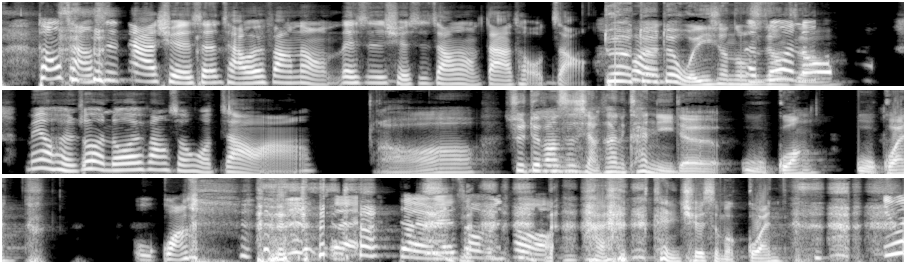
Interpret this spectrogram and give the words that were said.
通常是大学生才会放那种类似学士照那种大头照。对啊，对对，我印象中是这样子啊。没有很多人都会放生活照啊。哦，所以对方是想看看你的五光五官。五光，对对，没错没错，看你缺什么官，因为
